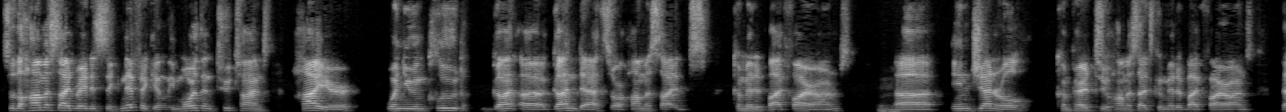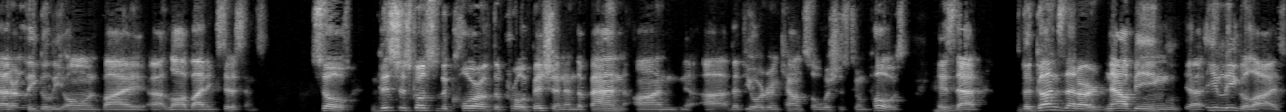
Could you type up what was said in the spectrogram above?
So the homicide rate is significantly more than two times higher when you include gun, uh, gun deaths or homicides committed by firearms mm-hmm. uh, in general compared to homicides committed by firearms that are legally owned by uh, law-abiding citizens. So this just goes to the core of the prohibition and the ban on uh, that the Order in Council wishes to impose mm-hmm. is that the guns that are now being uh, illegalized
